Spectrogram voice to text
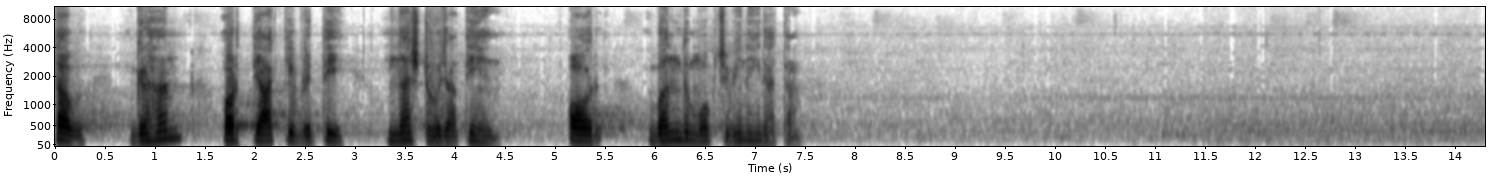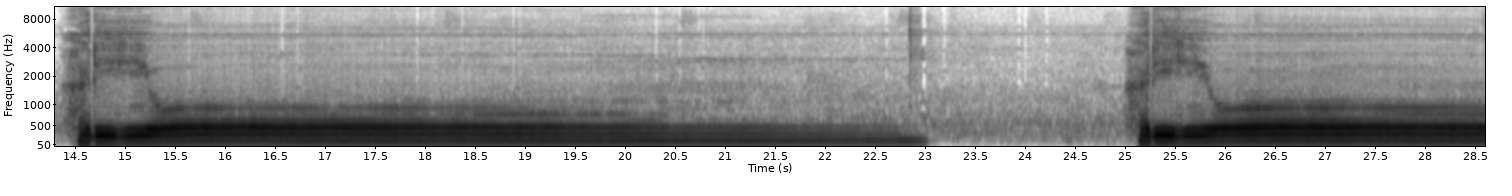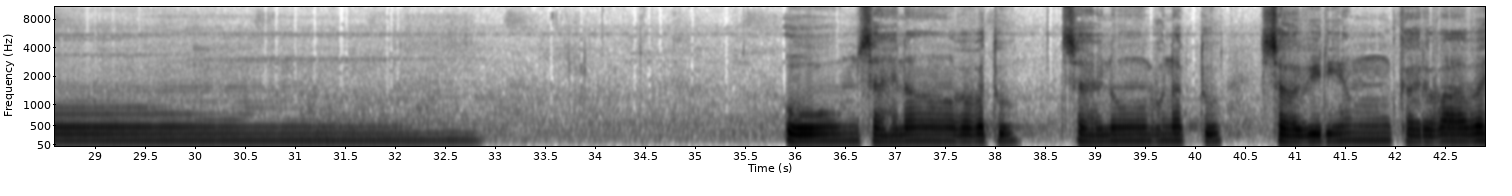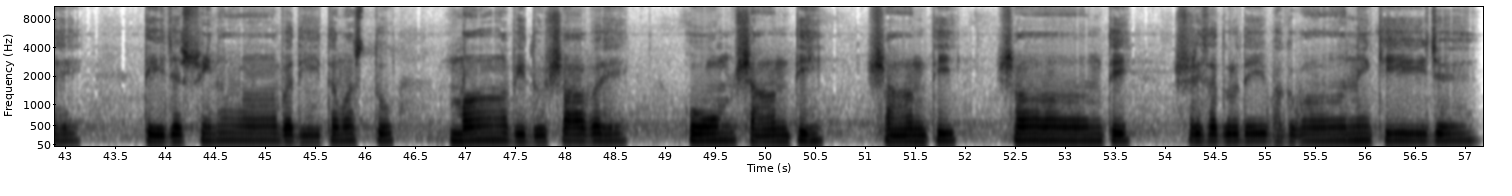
तब ग्रहण और त्याग की वृत्ति नष्ट हो जाती है और बंध मोक्ष भी नहीं रहता। हरि ओ। हरि ओ। ॐ सहनावतु सहनो भुनक्तु, सवीर्यं करवावहे, तेजस्विनावधीतमस्तु, मा विदुषावहे। ओम शांति शांति शांति श्री सदगुरुदेव भगवान की जय।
